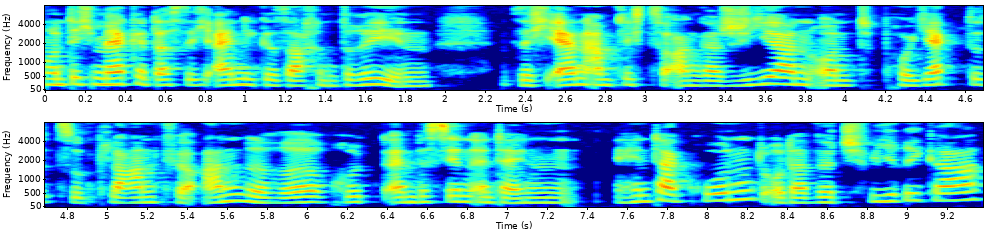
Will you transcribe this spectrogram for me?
Und ich merke, dass sich einige Sachen drehen. Sich ehrenamtlich zu engagieren und Projekte zu planen für andere rückt ein bisschen in den Hintergrund oder wird schwieriger,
